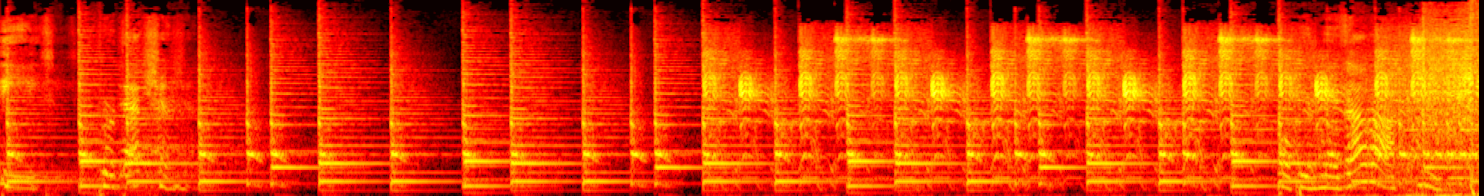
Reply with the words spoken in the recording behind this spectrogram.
Eat Production. Popionezawa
